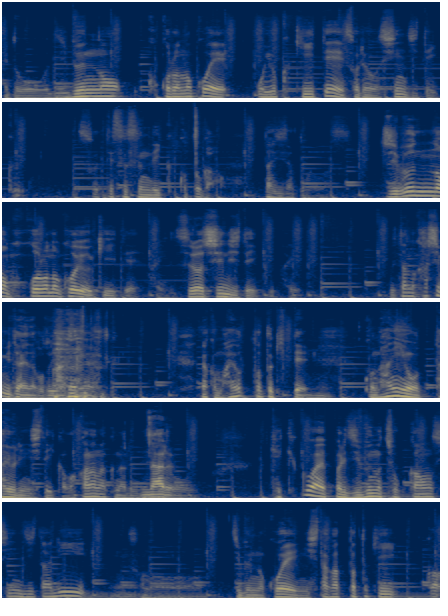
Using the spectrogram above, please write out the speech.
えっと自分の心の声をよく聞いてそれを信じていく。そうやって進んでいくことが大事だと思います。自分の心の声を聞いてはい。それを信じていくはい。歌の歌詞みたいなこと言いますね なんか迷った時ってこう何を頼りにしていいかわからなくなるんですけど結局はやっぱり自分の直感を信じたり、その自分の声に従った時が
